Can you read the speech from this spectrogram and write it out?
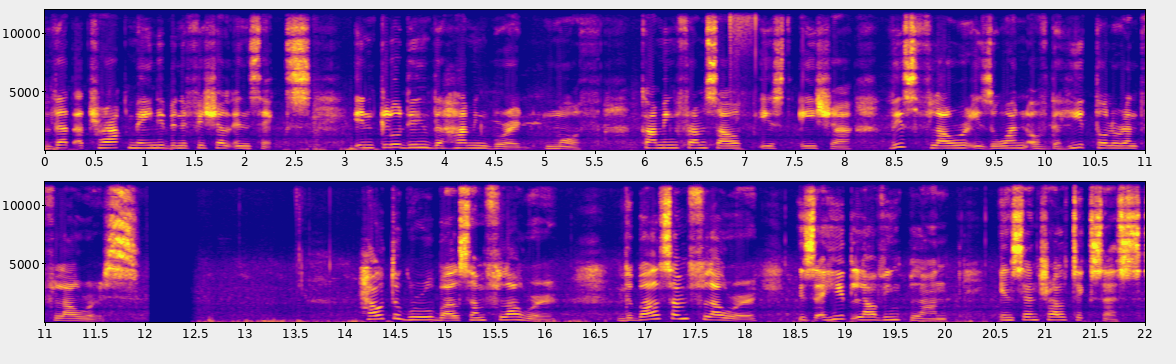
that attract many beneficial insects, including the hummingbird moth. Coming from Southeast Asia, this flower is one of the heat-tolerant flowers. How to grow balsam flower? The balsam flower is a heat-loving plant in central Texas.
